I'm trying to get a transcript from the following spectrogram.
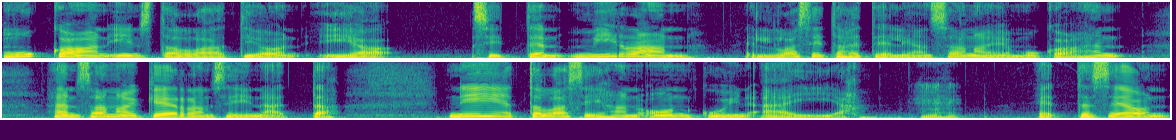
mukaan installaatioon ja sitten Miran, eli lasitaiteilijan sanojen mukaan, hän, hän sanoi kerran siinä, että niin, että lasihan on kuin äijä. Mm-hmm. Että se on,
